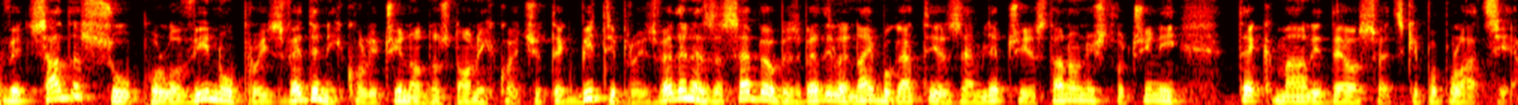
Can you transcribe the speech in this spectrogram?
već sada su polovinu proizvedenih količina, odnosno onih koje će tek biti proizvedene, za sebe obezbedile najbogatije zemlje, čije stanovništvo čini tek mali deo svetske populacije.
